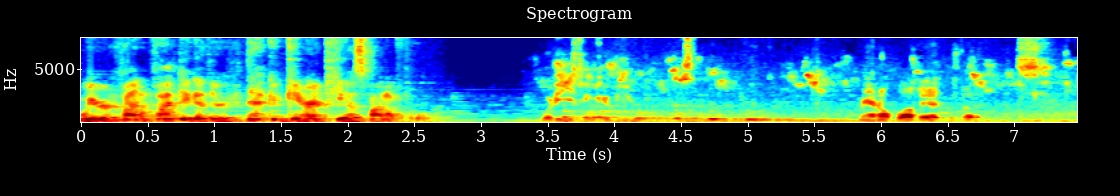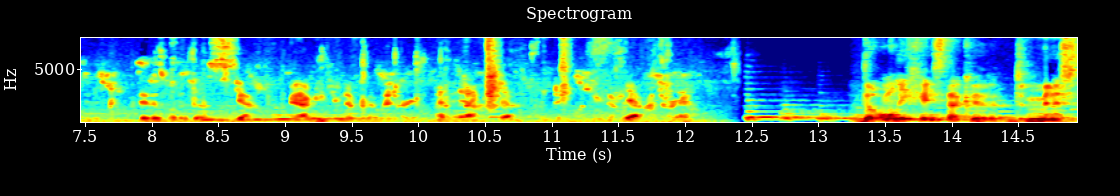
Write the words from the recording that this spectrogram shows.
we were in Final Five together, that could guarantee us Final Four. What do you think of you? I mean, I don't love it, but it is what it is. Yeah, I mean, you never know my target. Yeah, yeah. From day one, you never Yeah, know my target. The only case that could diminish,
